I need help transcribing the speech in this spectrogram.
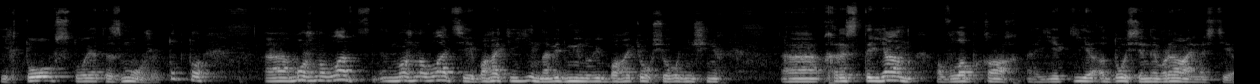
і хто встояти зможе. Тобто е, можновлад- можновладці багатії, на відміну від багатьох сьогоднішніх е, християн в лапках, які досі не в реальності,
